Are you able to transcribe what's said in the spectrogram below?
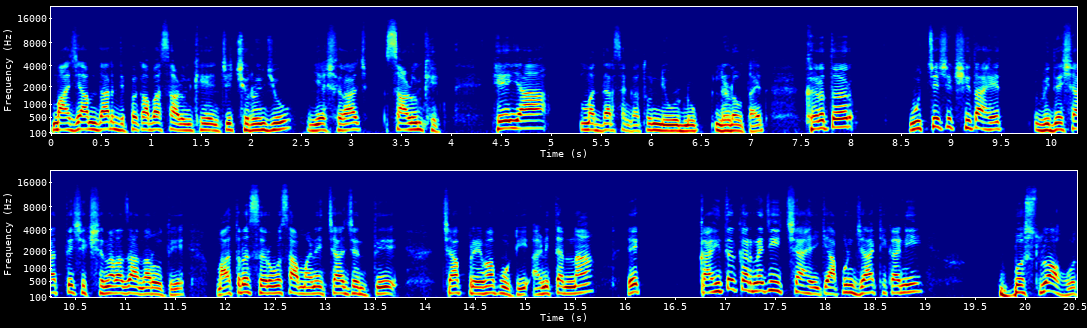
माजी आमदार दीपकाबा साळुंखे यांचे चिरंजीव यशराज साळुंखे हे या मतदारसंघातून निवडणूक लढवत आहेत. खरं तर उच्च शिक्षित आहेत विदेशात ते शिक्षणाला जाणार होते मात्र सर्वसामान्यांच्या जनतेच्या प्रेमापोटी आणि त्यांना एक काही तर करण्याची इच्छा आहे की आपण ज्या ठिकाणी बसलो आहोत.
